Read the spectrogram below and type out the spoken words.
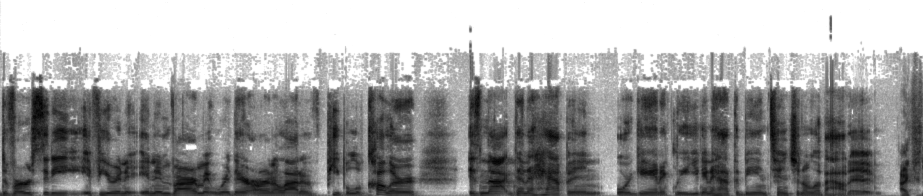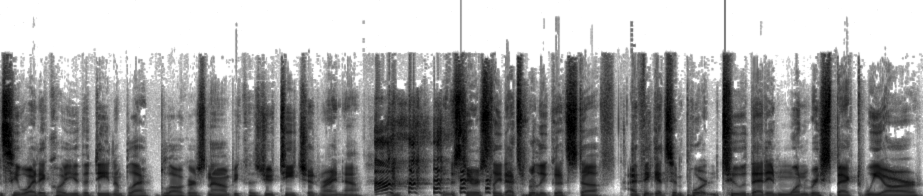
diversity, if you're in an environment where there aren't a lot of people of color, is not going to happen organically. You're going to have to be intentional about it. I can see why they call you the dean of black bloggers now because you teach it right now. Seriously, that's really good stuff. I think it's important too that in one respect we are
